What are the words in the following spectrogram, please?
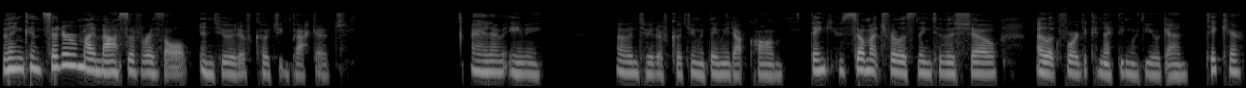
then consider my massive result intuitive coaching package. And I'm Amy of intuitivecoachingwithamy.com. Thank you so much for listening to this show. I look forward to connecting with you again. Take care.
